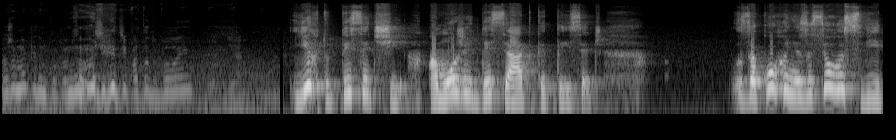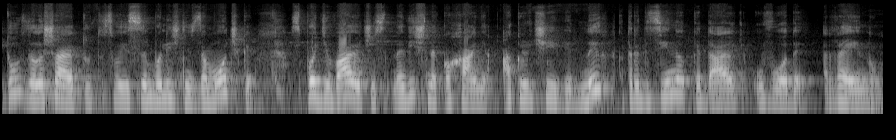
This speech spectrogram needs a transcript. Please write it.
Може ми підемо купимо замочки, типу тут були. Не. Їх тут тисячі, а може й десятки тисяч. Закохані з усього світу залишають тут свої символічні замочки, сподіваючись на вічне кохання, а ключі від них традиційно кидають у води Рейну.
